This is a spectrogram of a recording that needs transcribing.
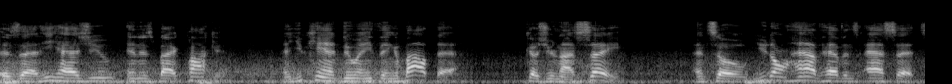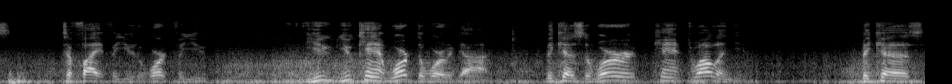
is that he has you in his back pocket, and you can't do anything about that because you're not saved. And so you don't have heaven's assets to fight for you, to work for you. You you can't work the word of God because the word can't dwell in you because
